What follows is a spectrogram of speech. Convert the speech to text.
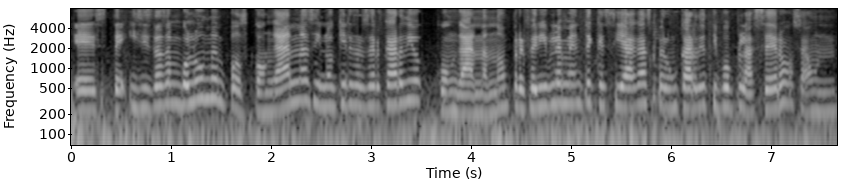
Este, y si estás en volumen, pues con ganas, si no quieres hacer cardio, con ganas, ¿no? Preferiblemente que si hagas, pero un cardio tipo placero, o sea, un,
